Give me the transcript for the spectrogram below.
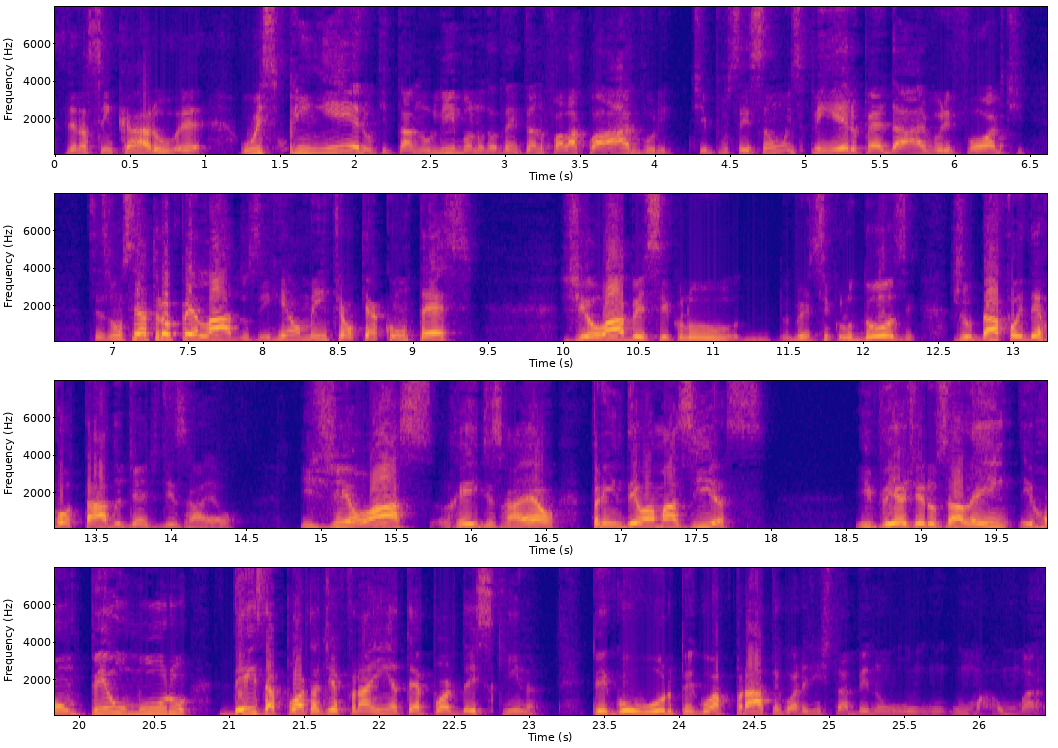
dizendo assim, cara, o, é, o espinheiro que está no Líbano está tentando falar com a árvore. Tipo, vocês são um espinheiro perto da árvore forte, vocês vão ser atropelados, e realmente é o que acontece. Jeoá, versículo, versículo 12, Judá foi derrotado diante de Israel. E Jeoás, rei de Israel, prendeu Amazias e veio a Jerusalém e rompeu o muro desde a porta de Efraim até a porta da esquina. Pegou o ouro, pegou a prata. Agora a gente está vendo uma, uma,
